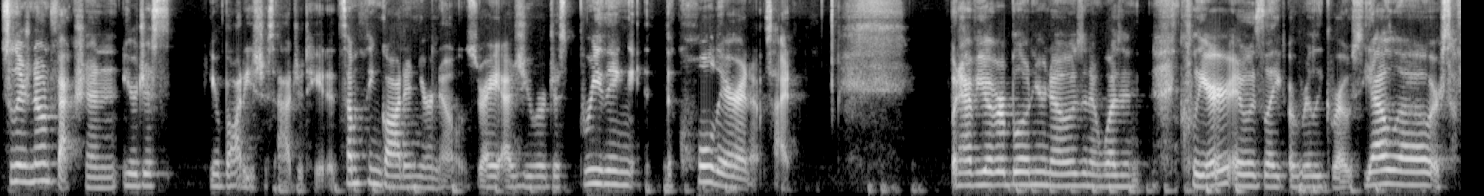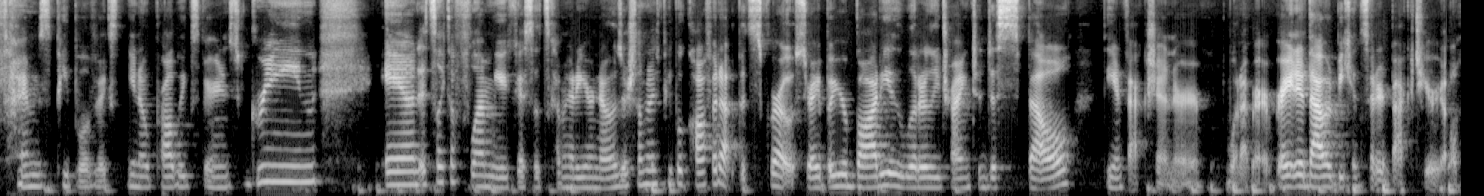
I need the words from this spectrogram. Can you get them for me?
So there's no infection. You're just your body's just agitated. Something got in your nose, right? As you were just breathing the cold air in outside. But have you ever blown your nose and it wasn't clear? It was like a really gross yellow, or sometimes people have, you know, probably experienced green, and it's like a phlegm mucus that's coming out of your nose, or sometimes people cough it up. It's gross, right? But your body is literally trying to dispel the infection or whatever, right? And that would be considered bacterial.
